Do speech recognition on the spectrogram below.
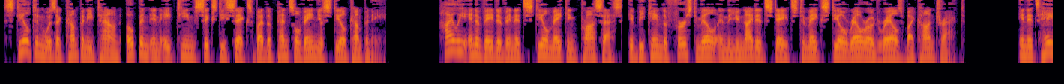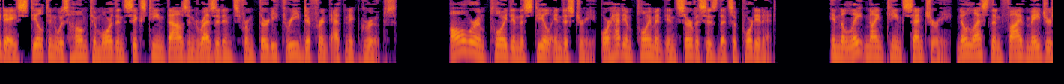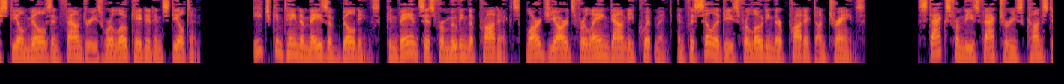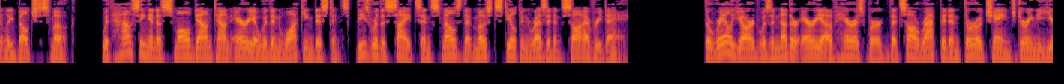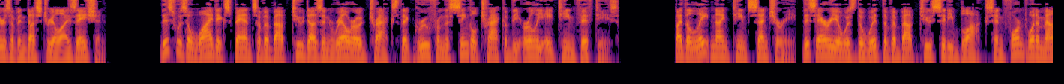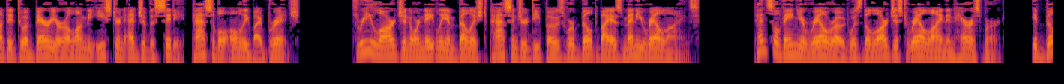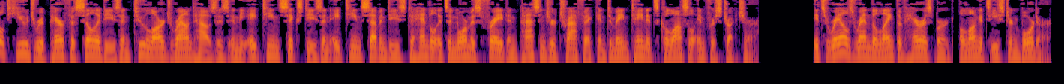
Steelton was a company town, opened in 1866 by the Pennsylvania Steel Company. Highly innovative in its steel-making process, it became the first mill in the United States to make steel railroad rails by contract. In its heyday Steelton was home to more than 16,000 residents from 33 different ethnic groups. All were employed in the steel industry, or had employment in services that supported it. In the late 19th century, no less than five major steel mills and foundries were located in Steelton. Each contained a maze of buildings, conveyances for moving the products, large yards for laying down equipment, and facilities for loading their product on trains. Stacks from these factories constantly belched smoke. With housing and a small downtown area within walking distance, these were the sights and smells that most Steelton residents saw every day. The rail yard was another area of Harrisburg that saw rapid and thorough change during the years of industrialization. This was a wide expanse of about two dozen railroad tracks that grew from the single track of the early 1850s. By the late 19th century, this area was the width of about two city blocks and formed what amounted to a barrier along the eastern edge of the city, passable only by bridge. Three large and ornately embellished passenger depots were built by as many rail lines. Pennsylvania Railroad was the largest rail line in Harrisburg. It built huge repair facilities and two large roundhouses in the 1860s and 1870s to handle its enormous freight and passenger traffic and to maintain its colossal infrastructure. Its rails ran the length of Harrisburg, along its eastern border.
